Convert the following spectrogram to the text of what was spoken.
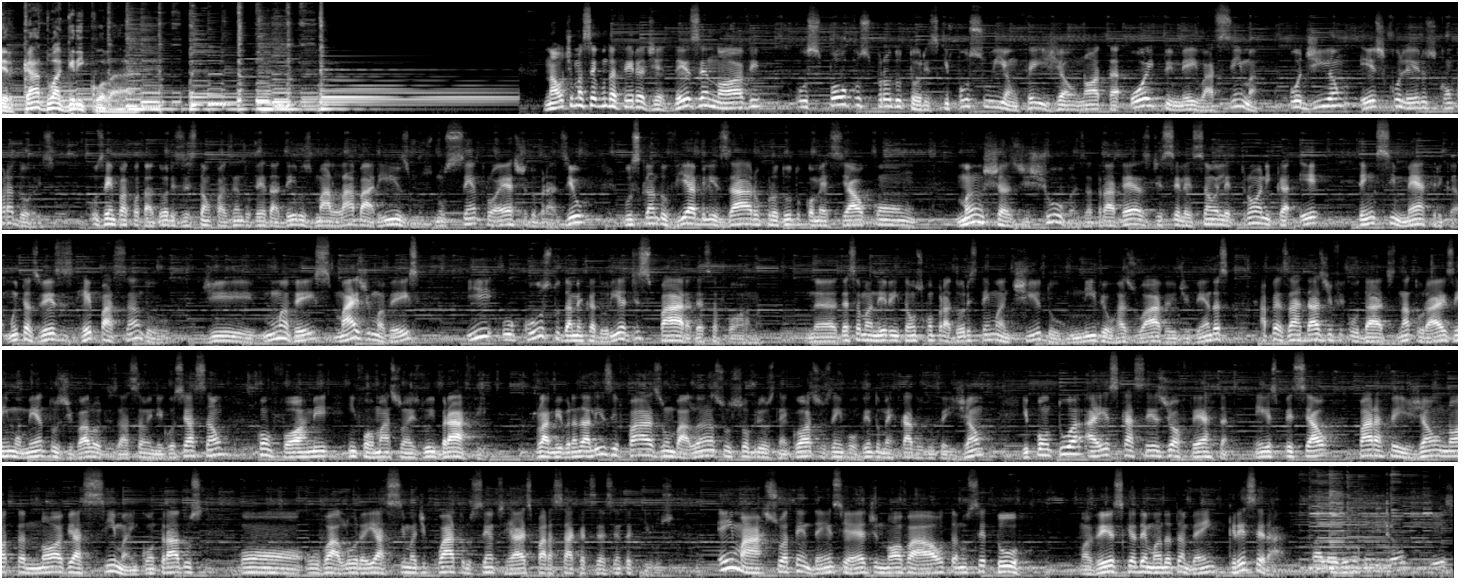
Mercado Agrícola. Na última segunda-feira, dia 19, os poucos produtores que possuíam feijão nota 8,5 acima podiam escolher os compradores. Os empacotadores estão fazendo verdadeiros malabarismos no centro-oeste do Brasil, buscando viabilizar o produto comercial com manchas de chuvas através de seleção eletrônica e densimétrica, muitas vezes repassando de uma vez, mais de uma vez, e o custo da mercadoria dispara dessa forma. Dessa maneira, então, os compradores têm mantido um nível razoável de vendas, apesar das dificuldades naturais em momentos de valorização e negociação, conforme informações do IBRAF. Flamir Brandalize faz um balanço sobre os negócios envolvendo o mercado do feijão e pontua a escassez de oferta, em especial para feijão nota 9 acima, encontrados com o valor aí acima de 400 reais para saca de 60 quilos. Em março, a tendência é de nova alta no setor, uma vez que a demanda também crescerá. Feijão,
